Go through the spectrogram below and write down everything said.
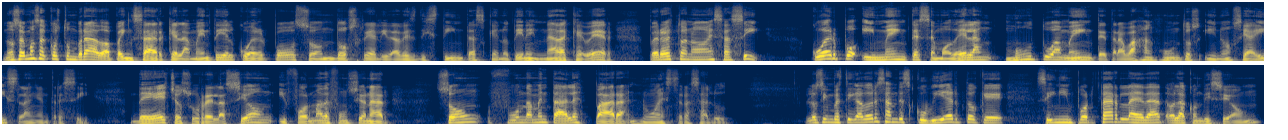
Nos hemos acostumbrado a pensar que la mente y el cuerpo son dos realidades distintas que no tienen nada que ver, pero esto no es así. Cuerpo y mente se modelan mutuamente, trabajan juntos y no se aíslan entre sí. De hecho, su relación y forma de funcionar son fundamentales para nuestra salud. Los investigadores han descubierto que, sin importar la edad o la condición,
